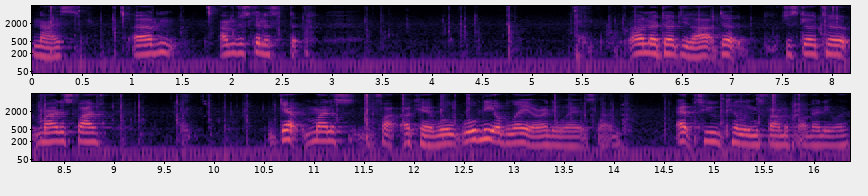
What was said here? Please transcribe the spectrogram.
Nice. Um, I'm just gonna. oh no! Don't do that. Don't. Just go to minus five. Get minus five. Okay, we'll we'll meet up later anyway. It's fine. Ep two killings frowned upon anyway.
